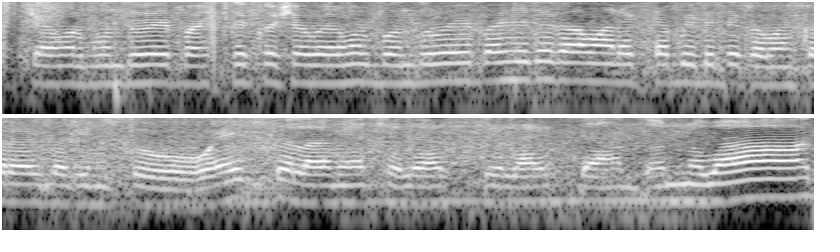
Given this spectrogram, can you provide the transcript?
একটা আমার বন্ধু হয়ে পাশে থেকে সবাই আমার বন্ধু হয়ে পাশে থেকে আমার একটা ভিডিওতে কমেন্ট করে আসবে কিন্তু। এই তো লামিয়া চলে আসছে লাইক দান, ধন্যবাদ।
